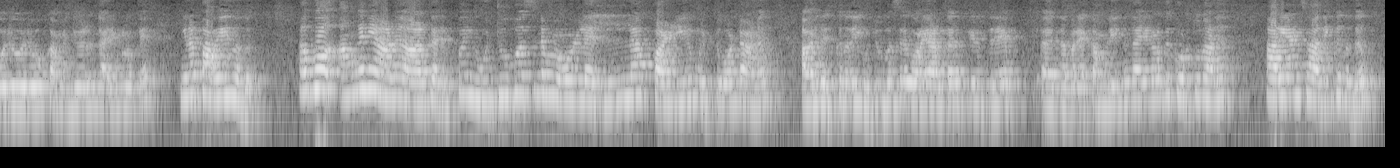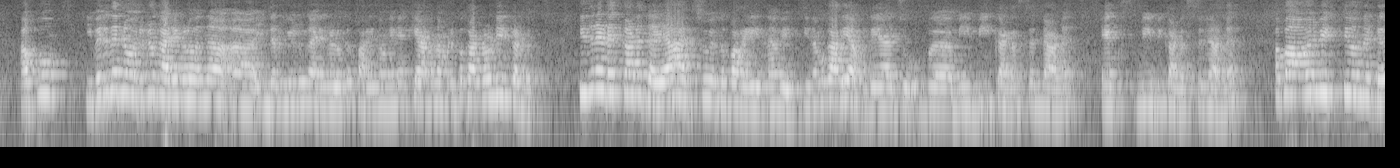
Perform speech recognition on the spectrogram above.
ഓരോരോ കമന്റുകളും കാര്യങ്ങളൊക്കെ ഇങ്ങനെ പറയുന്നത്. അപ്പോൾ അങ്ങനെയാണ് ആൾക്കാർ ഇപ്പൊ യൂട്യൂബേഴ്സിന്റെ മുകളിൽ എല്ലാ പഴിയും ഇട്ടുകൊണ്ടാണ് അവർ നിൽക്കുന്നത്. യൂട്യൂബേഴ്സിലെ കുറെ ആൾക്കാർക്ക് എതിരെ എന്താ പറയാ കംപ്ലൈന്റും കാര്യങ്ങളൊക്കെ കൊടുത്തു എന്നാണ് അറിയാൻ സാധിക്കുന്നത്. അപ്പോൾ ഇവർ തന്നെ ഓരോരോ കാര്യങ്ങൾ വന്ന് ഇന്റർവ്യൂലും കാര്യങ്ങളൊക്കെ പറയുന്നു. അങ്ങനെയൊക്കെയാണ് നമ്മളിപ്പോ കണ്ടുകൊണ്ടിരിക്കുന്നത്. ഇതിനിടയ്ക്കാണ് ദയാ അച്ചു എന്ന് പറയുന്ന വ്യക്തി നമുക്കറിയാം Daya Achu B B contestant ആണ് എക്സ് ബി ബി കണ്ടസ്റ്റന്റ് ആണ്. അപ്പൊ ആ ഒരു വ്യക്തി വന്നിട്ട്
